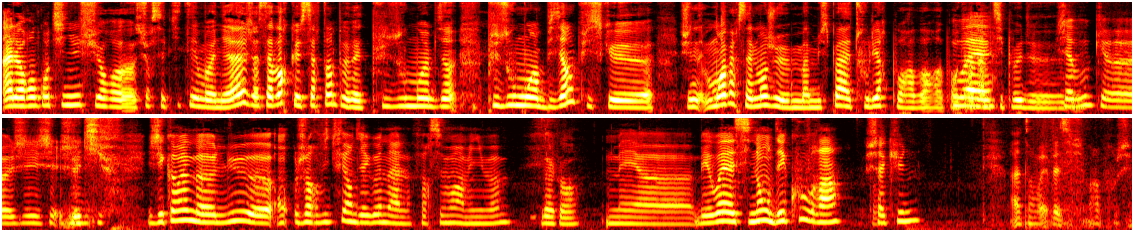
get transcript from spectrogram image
Alors on continue sur, euh, sur ces petits témoignages, à savoir que certains peuvent être plus ou moins bien, plus ou moins bien, puisque je- moi personnellement je m'amuse pas à tout lire pour avoir pour Ouais. garder un petit peu de, j'avoue que j'ai j'ai- je- j'ai quand même euh, lu, euh, en- genre vite fait en diagonale, forcément un minimum. D'accord. Mais, euh, mais ouais, sinon on découvre, hein, chacune. Attends, ouais, vas-y, je vais me rapprocher.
